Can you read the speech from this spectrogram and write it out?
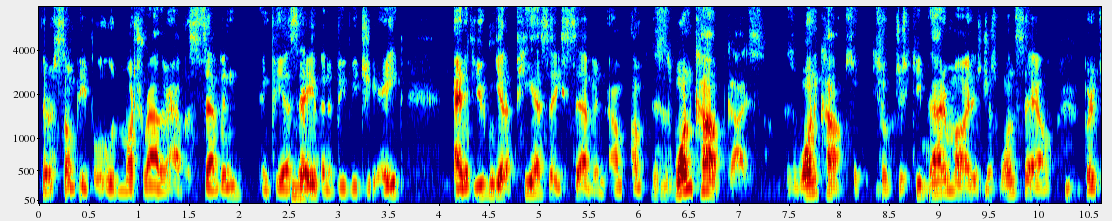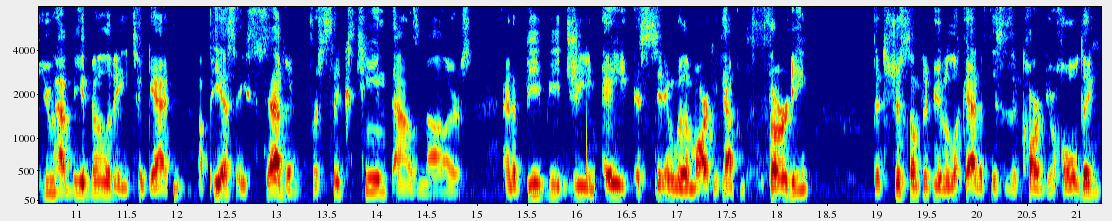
There are some people who would much rather have a 7 in PSA than a BVG 8. And if you can get a PSA 7, I'm, I'm, this is one comp, guys. This is one comp. So, so just keep that in mind. It's just one sale. But if you have the ability to get a PSA 7 for $16,000 and a BVG 8 is sitting with a market cap of 30, that's just something for you to look at if this is a card you're holding.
